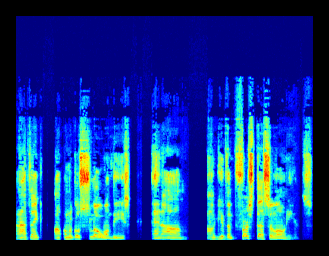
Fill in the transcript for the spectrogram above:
And I think I'm going to go slow on these, and um, I'll give them First Thessalonians,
